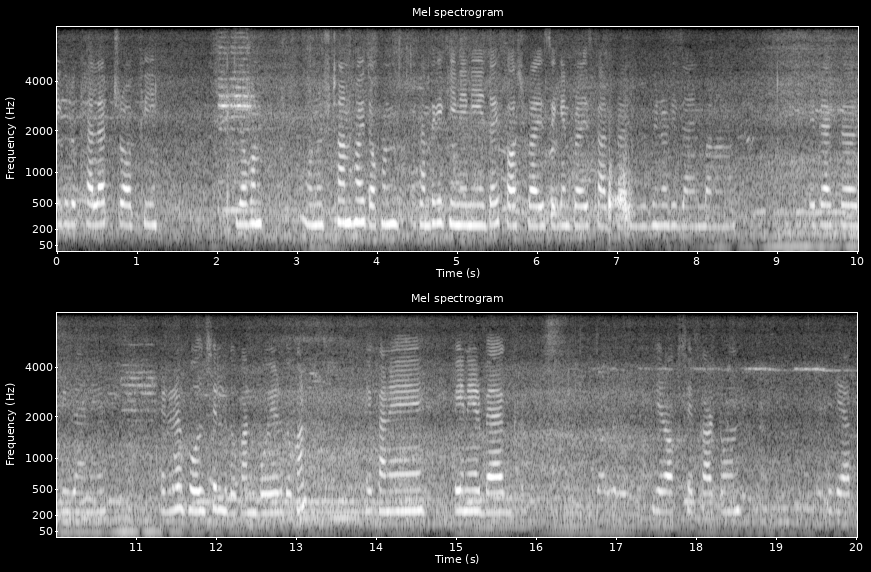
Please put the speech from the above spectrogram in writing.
এগুলো খেলার ট্রফি যখন অনুষ্ঠান হয় তখন এখান থেকে কিনে নিয়ে যাই first prize second prize third prize বিভিন্ন ডিজাইন বানানো। এটা একটা ডিজাইনের এটা হোলসেল দোকান, বইয়ের দোকান। এখানে পেনের ব্যাগ জেরক্সের কার্টুন যে এত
